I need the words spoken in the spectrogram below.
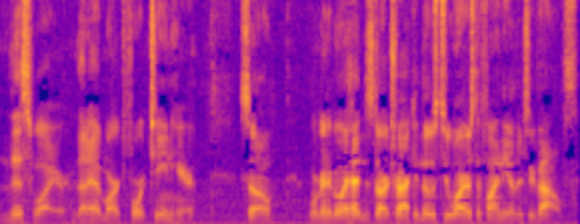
this wire that I have marked 14 here. So we're gonna go ahead and start tracking those two wires to find the other two valves.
